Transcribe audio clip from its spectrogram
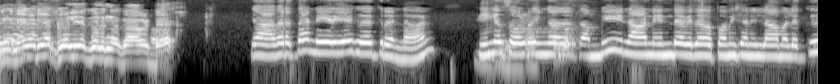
நீங்க நேரடியா கேள்விய கேளுங்க அவர்கிட்ட. அவரை தான் நேரையே கேட்கிறேன் நான். நீங்க சொல்றீங்க தம்பி நான் எந்த வித பெர்மிஷன் இல்லாமலுக்கு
